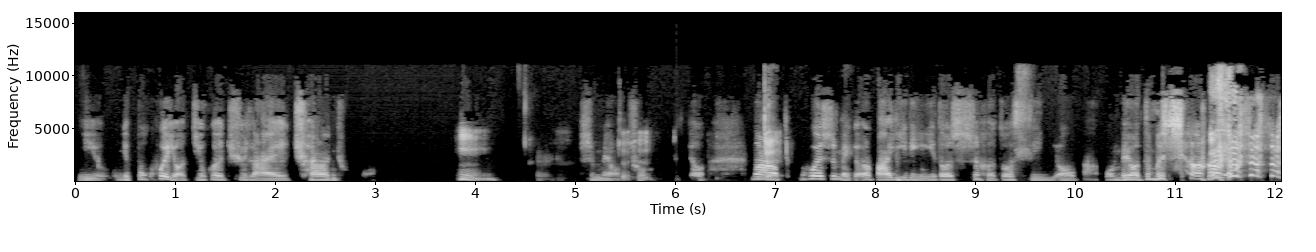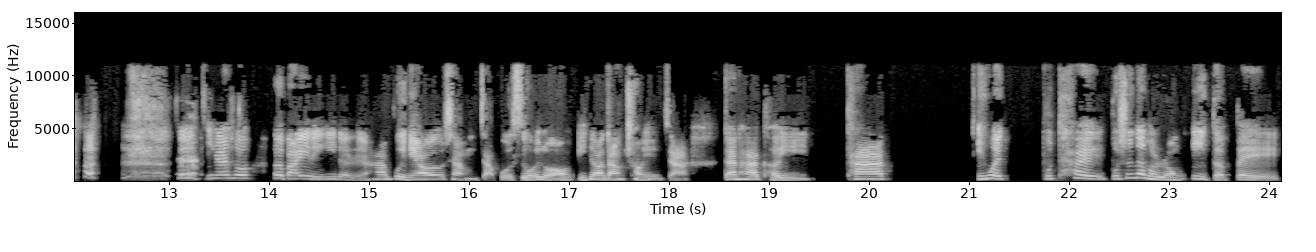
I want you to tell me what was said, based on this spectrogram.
你你不会有机会去来 challenge 我。嗯，是没有错。有，那不会是每个二八一零一都适合做 CEO 吧？我没有这么想。所以应该说，二八一零一的人，他不一定要像贾博斯，或者说哦，一定要当创业家，但他可以，他因为不太不是那么容易的被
